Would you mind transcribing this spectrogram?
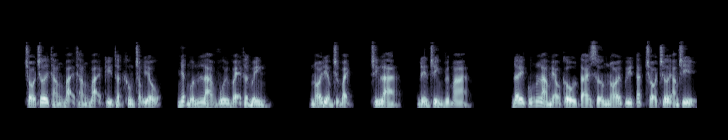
trò chơi thắng bại thắng bại kỳ thật không trọng yếu, nhất muốn là vui vẻ thần minh. Nói điểm trực bạch, chính là đến chỉnh việc mà. Đây cũng là mèo cầu tài sớm nói quy tắc trò chơi ám chỉ.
